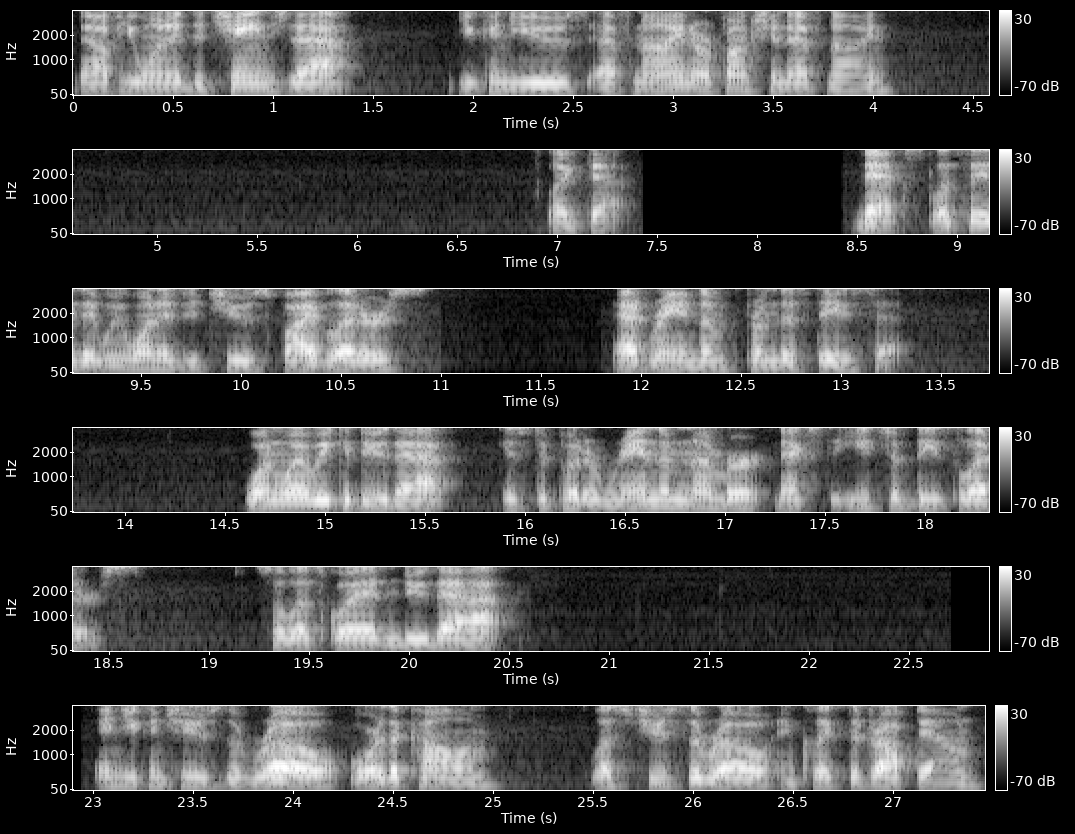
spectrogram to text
Now if you wanted to change that, you can use F9 or function F9, like that. Next, let's say that we wanted to choose five letters at random from this data set. One way we could do that is to put a random number next to each of these letters. So let's go ahead and do that. And you can choose the row or the column. Let's choose the row and click the drop down.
